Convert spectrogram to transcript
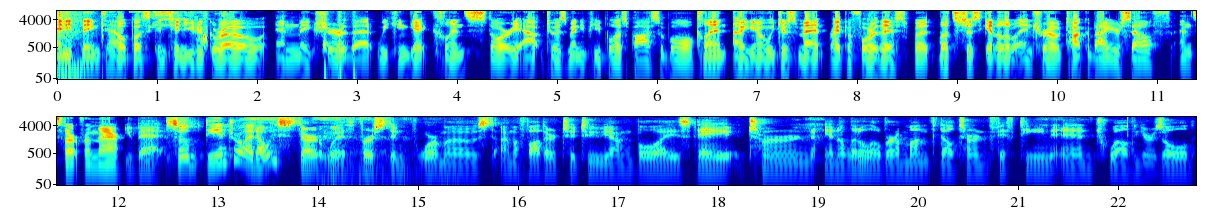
anything to help us continue to grow and make sure that we can get Clint's story out to as many people as possible. Clint, uh, you know, we just met right before this, but let's just get a little intro, talk about yourself, and start from there. You bet. So, the intro, I'd always start with first and foremost, I'm a father to two young boys. They turn in a little over a month, they'll turn 15 and 12 years old.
